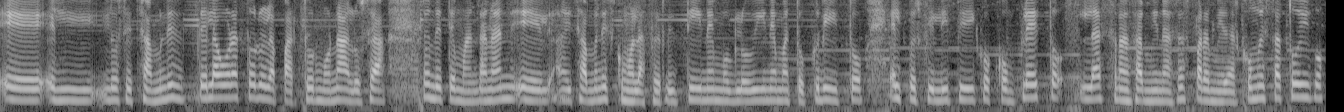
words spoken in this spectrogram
eh, los exámenes de laboratorio, la parte hormonal, o sea, donde te mandan eh, exámenes como la ferritina, hemoglobina, hematocrito, el perfil lipídico completo, las transaminasas para mirar cómo está tu hígado,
